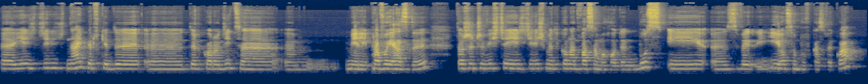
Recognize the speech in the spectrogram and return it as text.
E, jeździć najpierw, kiedy e, tylko rodzice mieli prawo jazdy, to rzeczywiście jeździliśmy tylko na dwa samochody, bus i, e, i osobówka zwykła.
